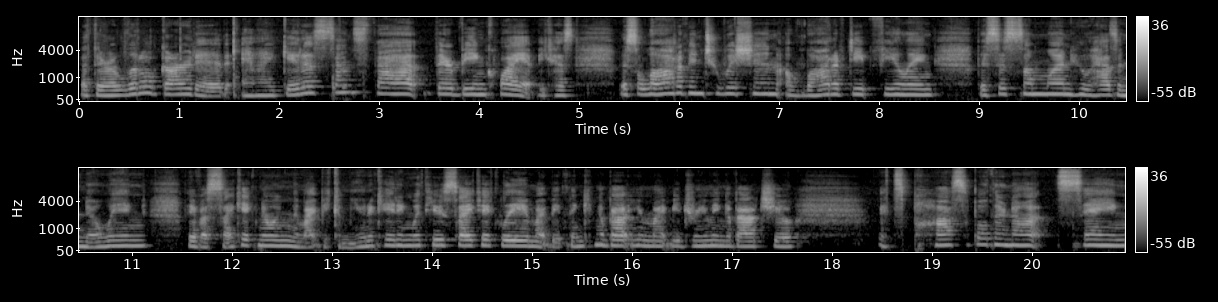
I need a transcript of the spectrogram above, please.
but they're a little guarded. And I get a sense that they're being quiet because there's a lot of intuition, a lot of deep feeling. This is someone who has a knowing. They have a psychic knowing. They might be communicating with you psychically, might be thinking about you, might be dreaming about you it's possible they're not saying.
